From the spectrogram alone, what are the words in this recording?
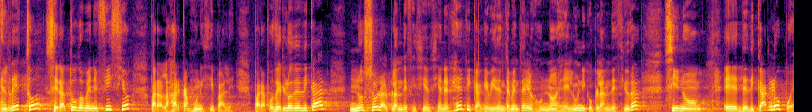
El resto será todo beneficio para las arcas municipales, para poderlo dedicar no solo al plan de eficiencia energética, que evidentemente no es el único plan de ciudad, sino eh, dedicarlo pues,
